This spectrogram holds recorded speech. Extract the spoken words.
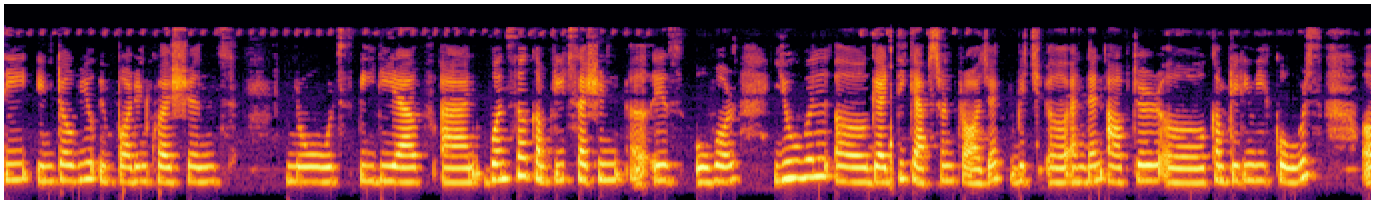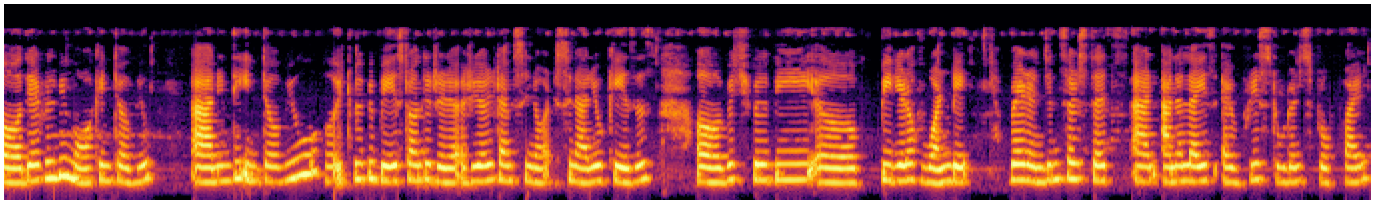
the interview important questions notes, PDF, and once the complete session uh, is over, you will uh, get the capstone project. Which uh, and then after uh, completing the course, uh, there will be mock interview. And in the interview, uh, it will be based on the re- real-time scenario cases, which will be a period of one day, where engine sets and analyze every student's profile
